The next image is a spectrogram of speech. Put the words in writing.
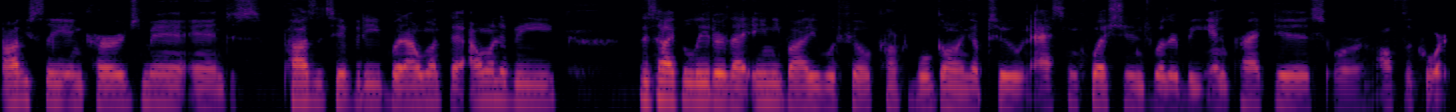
obviously encouragement and just positivity. But I want that I want to be the type of leader that anybody would feel comfortable going up to and asking questions, whether it be in practice or off the court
